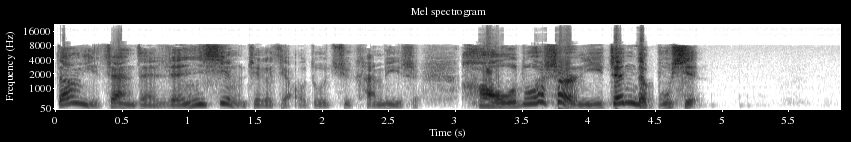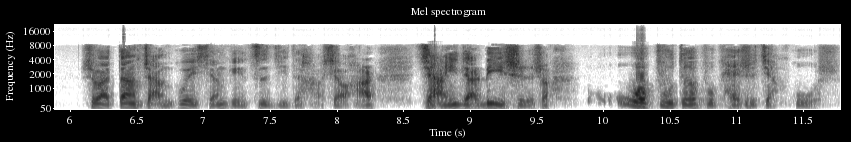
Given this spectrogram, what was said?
当你站在人性这个角度去看历史，好多事儿你真的不信，是吧？当掌柜想给自己的好小孩讲一点历史的时候，我不得不开始讲故事，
